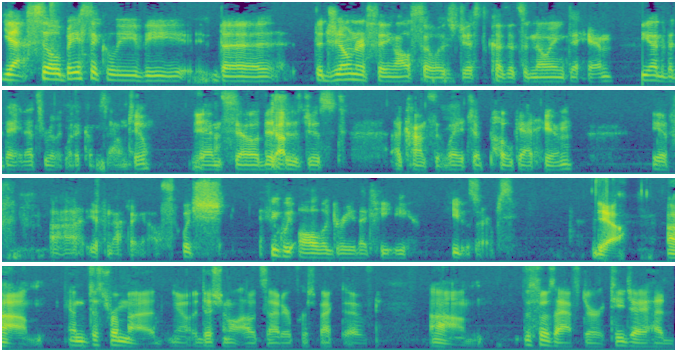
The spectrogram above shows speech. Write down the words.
Yeah, so basically the the the Joner thing also is just because it's annoying to him. At the end of the day, that's really what it comes down to. Yeah. And so this it. is just a constant way to poke at him, if uh, if nothing else, which I think we all agree that he he deserves. Yeah. Um, and just from a you know additional outsider perspective, um, this was after TJ had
